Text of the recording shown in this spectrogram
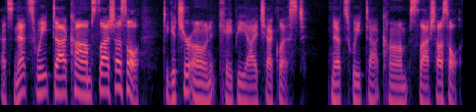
That's netsuite.com slash hustle to get your own KPI checklist. netsuite.com slash hustle.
